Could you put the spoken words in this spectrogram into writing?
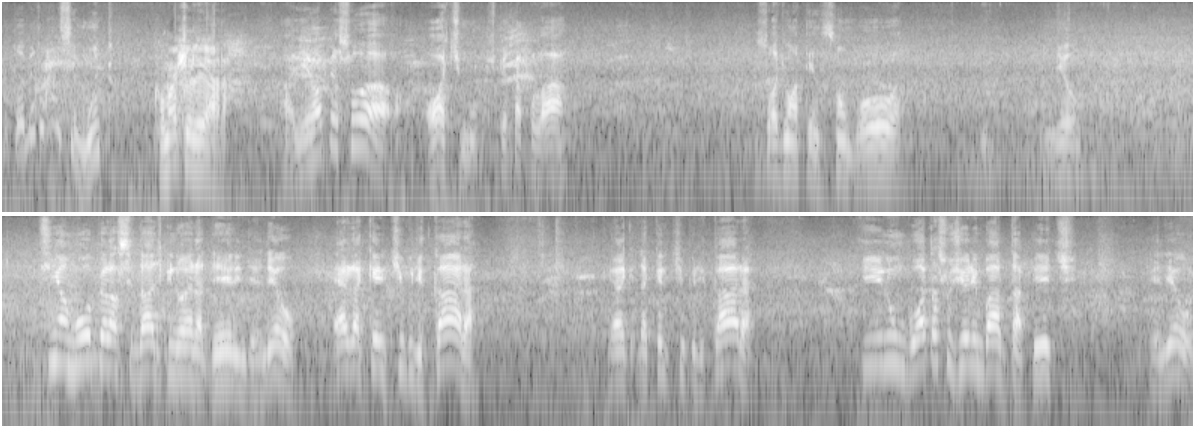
Doutor Bento eu conheci muito. Como é que ele era? Ali é uma pessoa ótima, espetacular. Pessoa de uma atenção boa. Entendeu? Tinha amor pela cidade que não era dele, entendeu? Era daquele tipo de cara. Era daquele tipo de cara que não bota sujeira embaixo do tapete. Entendeu?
